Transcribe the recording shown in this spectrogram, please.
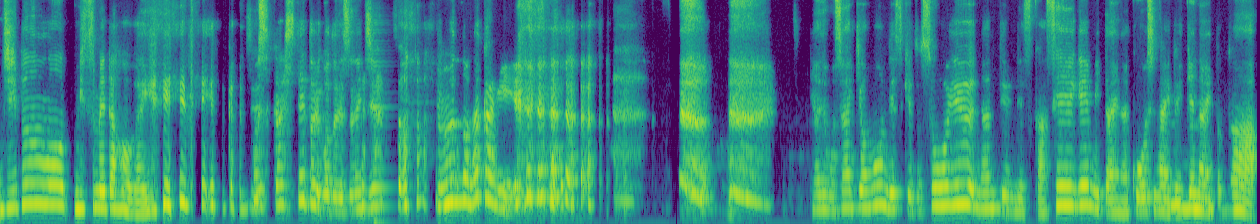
自分を見つめた方がいい っていう感じ。もしかしてということですよね。自分の中に。いや、でも最近思うんですけど、そういう、なんていうんですか、制限みたいな、こうしないといけないとか、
